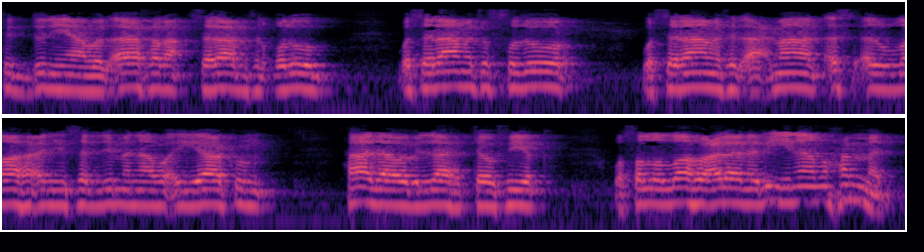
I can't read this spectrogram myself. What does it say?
في الدنيا والآخرة سلامة القلوب وسلامة الصدور وسلامة الأعمال. أسأل الله أن يسلمنا وإياكم. هذا وبالله التوفيق. وصلى الله على نبينا محمد.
